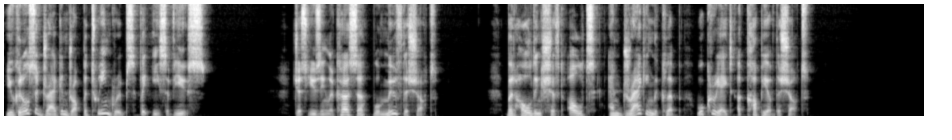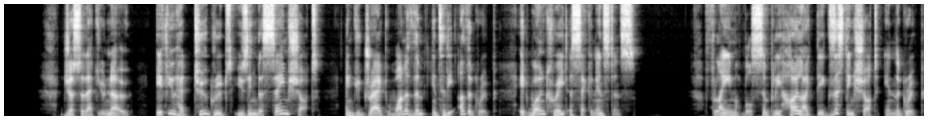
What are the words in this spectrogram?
You can also drag and drop between groups for ease of use. Just using the cursor will move the shot. But holding Shift Alt and dragging the clip will create a copy of the shot. Just so that you know, if you had two groups using the same shot and you dragged one of them into the other group, it won't create a second instance. Flame will simply highlight the existing shot in the group.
